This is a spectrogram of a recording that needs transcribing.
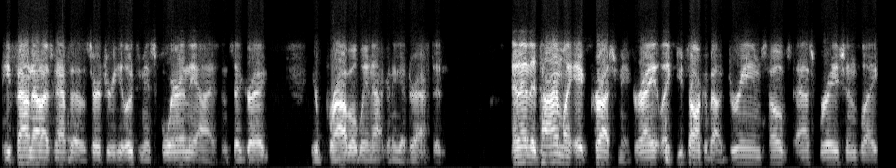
he found out I was going to have to have the surgery. He looked at me square in the eyes and said, "Greg, you're probably not going to get drafted." And at the time, like it crushed me, right? Like you talk about dreams, hopes, aspirations. Like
